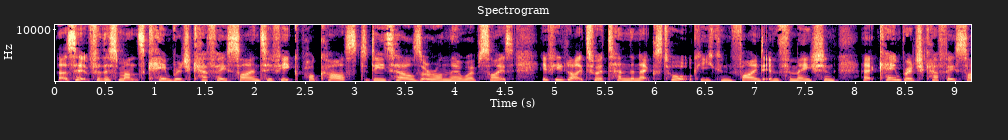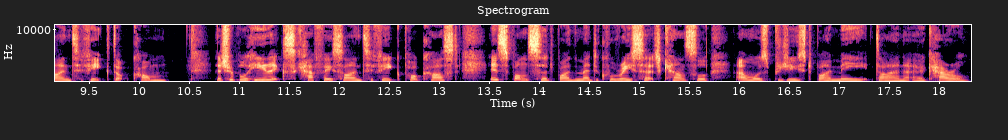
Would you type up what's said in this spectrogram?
That's it for this month's Cambridge Cafe Scientifique podcast. Details are on their website. If you'd like to attend the next talk, you can find information at cambridgecafescientifique.com. The Triple Helix Cafe Scientifique podcast is sponsored by the Medical Research Council and was produced by me, Diana O'Carroll.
